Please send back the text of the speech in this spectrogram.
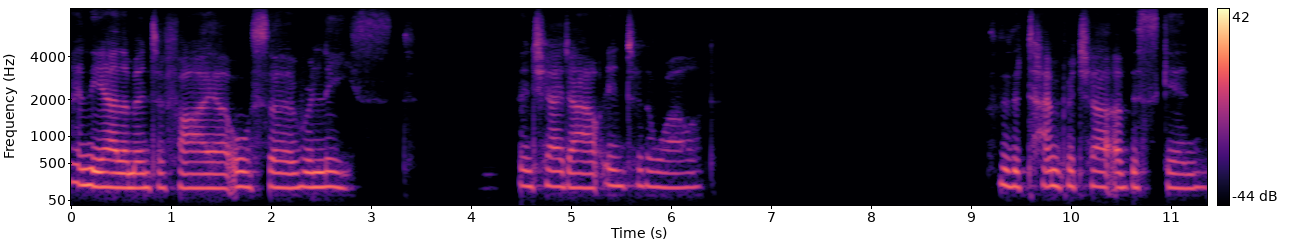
And the element of fire also released and shed out into the world through the temperature of the skin,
